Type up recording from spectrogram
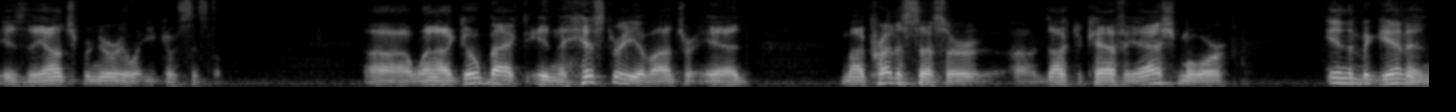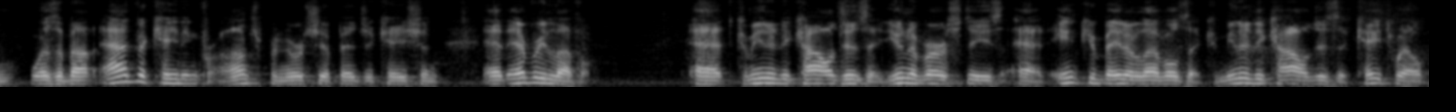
is the entrepreneurial ecosystem. Uh, when I go back in the history of EntreEd, my predecessor, uh, Dr. Cathy Ashmore, in the beginning was about advocating for entrepreneurship education at every level at community colleges, at universities, at incubator levels, at community colleges, at K 12,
